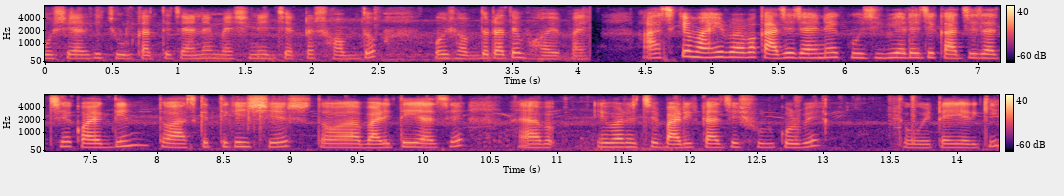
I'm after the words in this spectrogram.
বসে আর কি চুল কাটতে চায় না, মেশিনের যে একটা শব্দ, ওই শব্দটাতে ভয় পায়। আজকে মাহির বাবা কাজে যায় না, কুচবিহারে যে কাজে যাচ্ছে কয়েকদিন, তো আজকের থেকেই শেষ, তো বাড়িতেই আছে। এবার হচ্ছে বাড়ির কাজে শুরু করবে, তো এটাই আর কি।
